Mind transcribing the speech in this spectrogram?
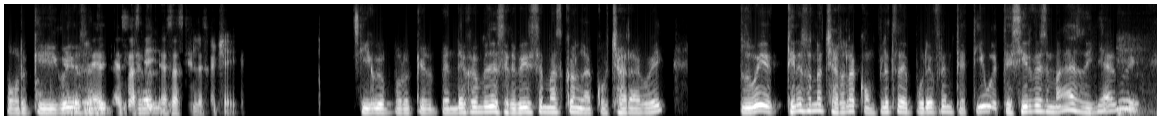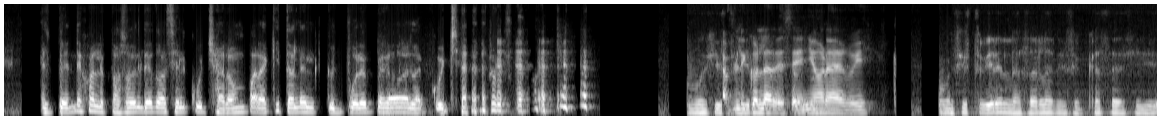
Porque, güey, o sea, esa, sí, esa sí la escuché. Sí, güey, porque el pendejo en vez de servirse más con la cuchara, güey, pues, güey, tienes una charola completa de puré frente a ti, güey, te sirves más y ya, güey. El pendejo le pasó el dedo hacia el cucharón para quitarle el puré pegado a la cuchara. Como si Aplicó la de sala- señora, güey. Como si estuviera en la sala de su casa así.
